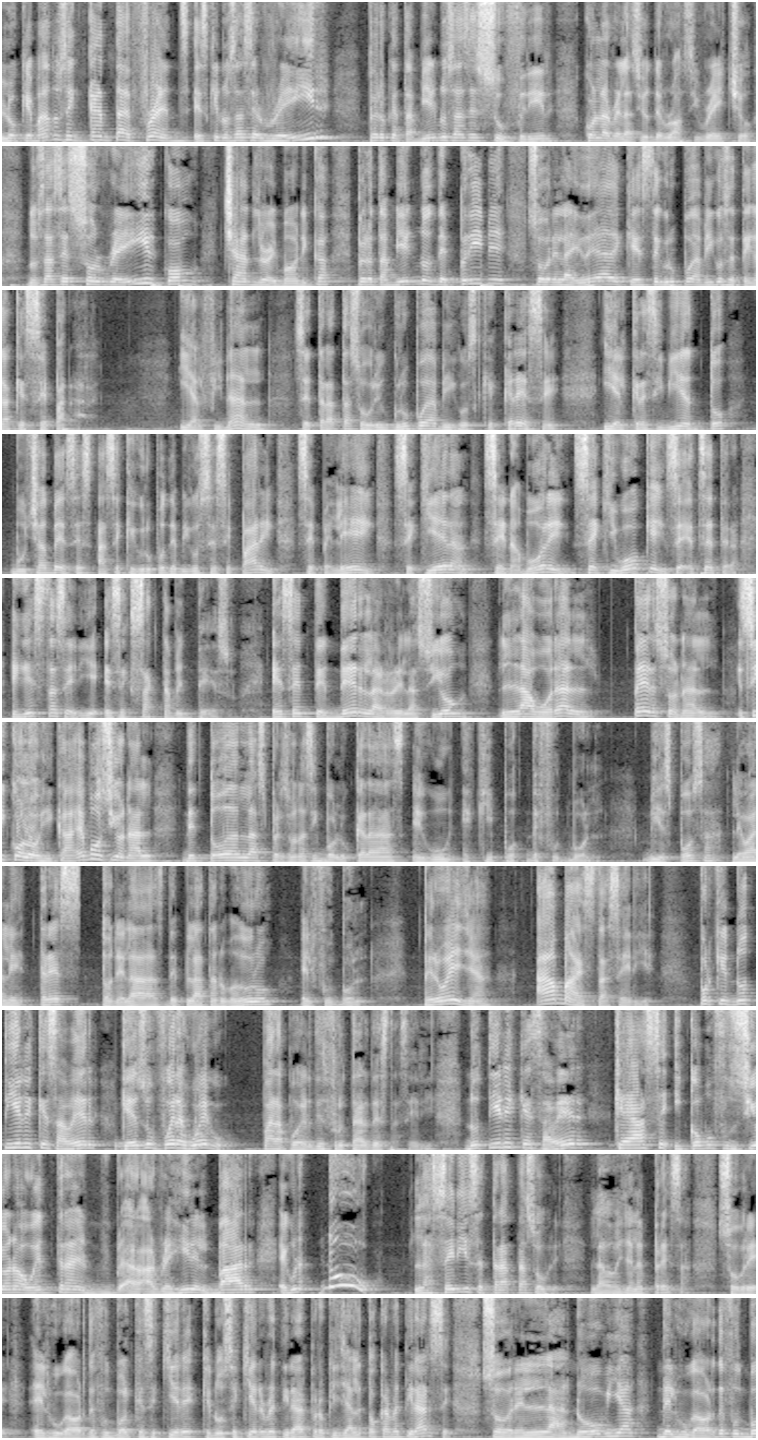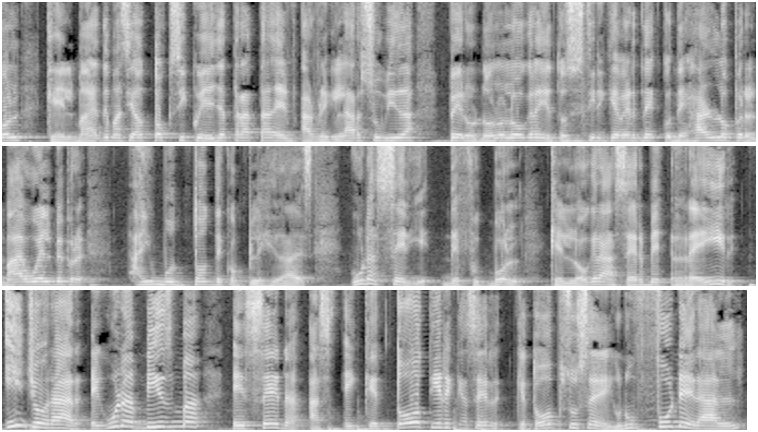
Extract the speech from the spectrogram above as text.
Lo que más nos encanta de Friends es que nos hace reír, pero que también nos hace sufrir con la relación de Ross y Rachel. Nos hace sonreír con Chandler y Mónica, pero también nos deprime sobre la idea de que este grupo de amigos se tenga que separar. Y al final se trata sobre un grupo de amigos que crece y el crecimiento muchas veces hace que grupos de amigos se separen, se peleen, se quieran, se enamoren, se equivoquen, etc. En esta serie es exactamente eso. Es entender la relación laboral personal, psicológica, emocional de todas las personas involucradas en un equipo de fútbol. Mi esposa le vale 3 toneladas de plátano maduro el fútbol, pero ella ama esta serie porque no tiene que saber que es un fuera de juego para poder disfrutar de esta serie. No tiene que saber qué hace y cómo funciona o entra a, a regir el bar en una... No, la serie se trata sobre la dueña de la empresa, sobre el jugador de fútbol que se quiere, que no se quiere retirar, pero que ya le toca retirarse, sobre la novia del jugador de fútbol que el más es demasiado tóxico y ella trata de arreglar su vida, pero no lo logra y entonces tiene que ver de dejarlo, pero el más vuelve, pero hay un montón de complejidades una serie de fútbol que logra hacerme reír y llorar en una misma escena en que todo tiene que hacer, que todo sucede en un funeral,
